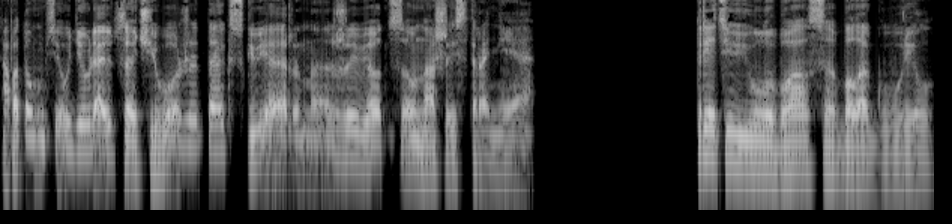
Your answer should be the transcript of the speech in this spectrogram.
А потом все удивляются, чего же так скверно живется в нашей стране. Третий улыбался, балагурил.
